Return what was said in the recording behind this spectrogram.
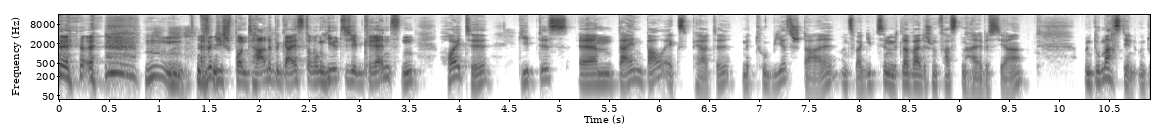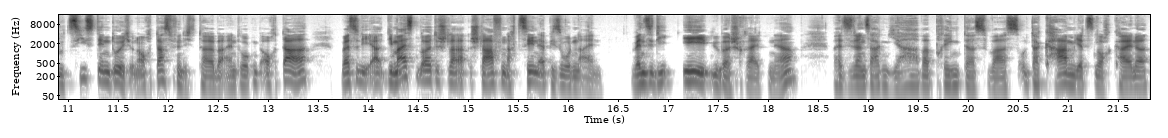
hm. Also die spontane Begeisterung hielt sich in Grenzen. Heute gibt es ähm, dein Bauexperte mit Tobias Stahl. Und zwar gibt es ihn mittlerweile schon fast ein halbes Jahr und du machst den und du ziehst den durch. Und auch das finde ich total beeindruckend. Auch da, weißt du, die, die meisten Leute schla schlafen nach zehn Episoden ein. Wenn sie die eh überschreiten, ja, weil sie dann sagen, ja, aber bringt das was? Und da kam jetzt noch keiner.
